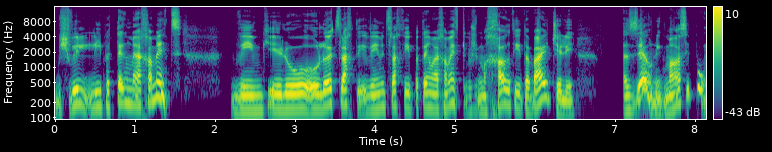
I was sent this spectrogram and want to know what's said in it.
בשביל להיפטר מהחמץ. ואם כאילו לא הצלחתי, ואם הצלחתי להיפטר מהחמץ כי פשוט מכרתי את הבית שלי, אז זהו, נגמר הסיפור.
